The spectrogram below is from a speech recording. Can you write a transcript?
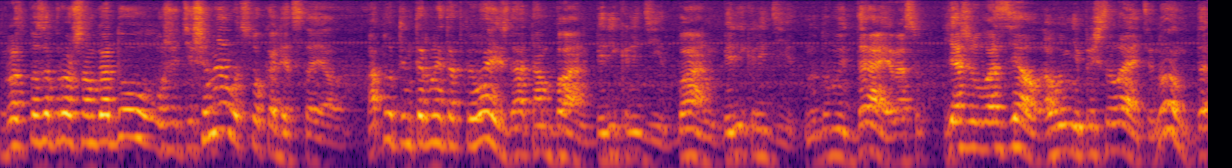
Вот позапрошлом году уже тишина вот столько лет стояла. А тут интернет открываешь, да, там банк, бери кредит, банк, бери кредит. Ну, думаю, дай, раз я же у вас взял, а вы мне присылаете. Ну, да,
